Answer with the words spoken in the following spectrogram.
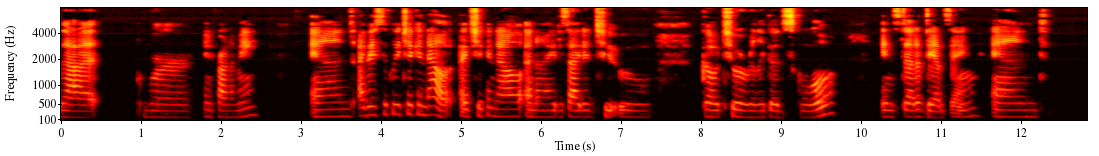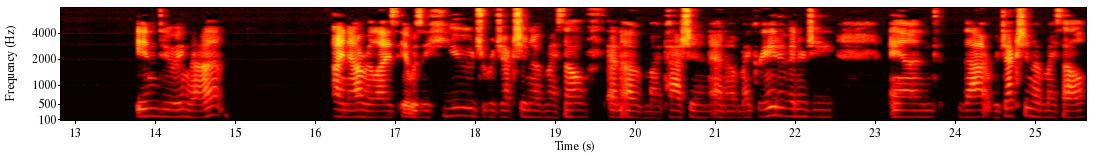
that were in front of me. And I basically chickened out. I chickened out and I decided to go to a really good school instead of dancing. And in doing that, I now realize it was a huge rejection of myself and of my passion and of my creative energy. And that rejection of myself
